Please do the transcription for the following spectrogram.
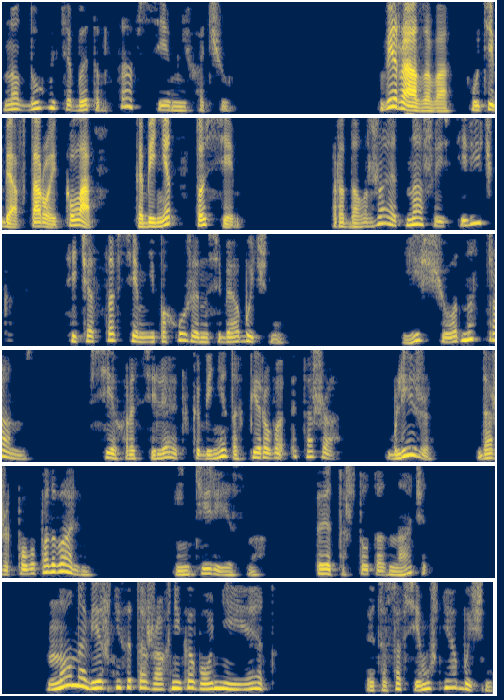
но думать об этом совсем не хочу. «Веразова, у тебя второй класс, кабинет 107», продолжает наша истеричка, сейчас совсем не похожая на себя обычную. Еще одна странность. Всех расселяют в кабинетах первого этажа, ближе даже к полуподвальным. Интересно, это что-то значит? Но на верхних этажах никого нет. Это совсем уж необычно.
